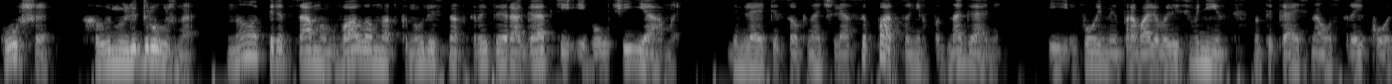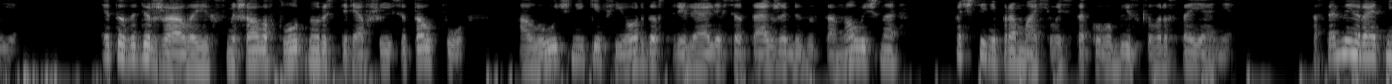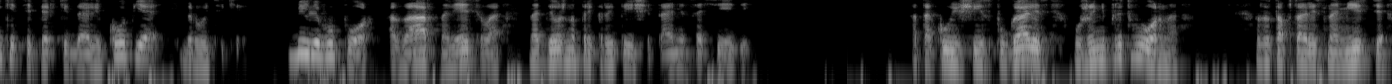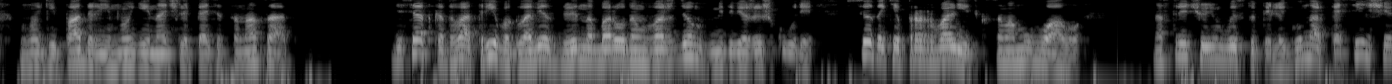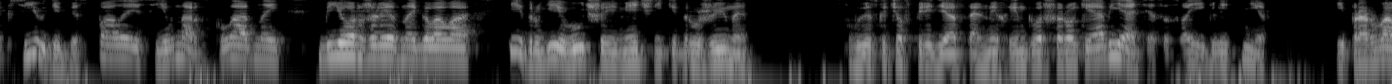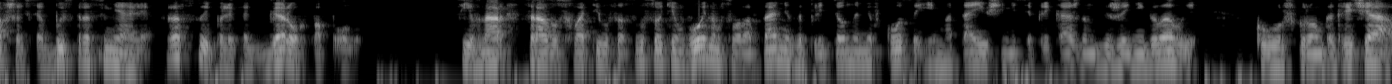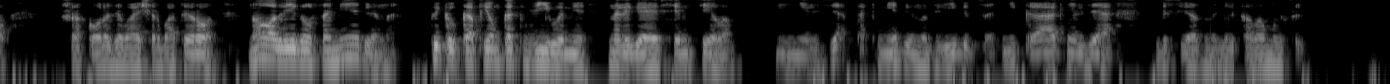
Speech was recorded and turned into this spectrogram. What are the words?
Курши хлынули дружно, но перед самым валом наткнулись на скрытые рогатки и волчьи ямы. Земля и песок начали осыпаться у них под ногами, и воины проваливались вниз, натыкаясь на острые колья. Это задержало их, смешало в плотную растерявшуюся толпу, а лучники фьордов стреляли все так же безостановочно, почти не промахиваясь с такого близкого расстояния. Остальные ратники теперь кидали копья и дротики. Били в упор, азартно, весело, надежно прикрытые щитами соседей. Атакующие испугались уже непритворно, затоптались на месте, многие падали и многие начали пятиться назад. Десятка, два, три во главе с длиннобородым вождем в медвежьей шкуре все-таки прорвались к самому валу, Навстречу им выступили Гунар-косильщик, Сьюги Беспалый, Сьевнар Складный, Бьорн Железная Голова и другие лучшие мечники дружины. Выскочил впереди остальных Ингвар широкие объятия со своей глитнир, и прорвавшихся быстро смяли, рассыпали, как горох по полу. Сьевнар сразу схватился с высоким воином с волосами, заплетенными в косы и мотающимися при каждом движении головы, Курш громко кричал, широко разевая щербатый рот, но двигался медленно, тыкал копьем как вилами, налегая всем телом. Нельзя так медленно двигаться, никак нельзя, бессвязно мелькала мысль.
